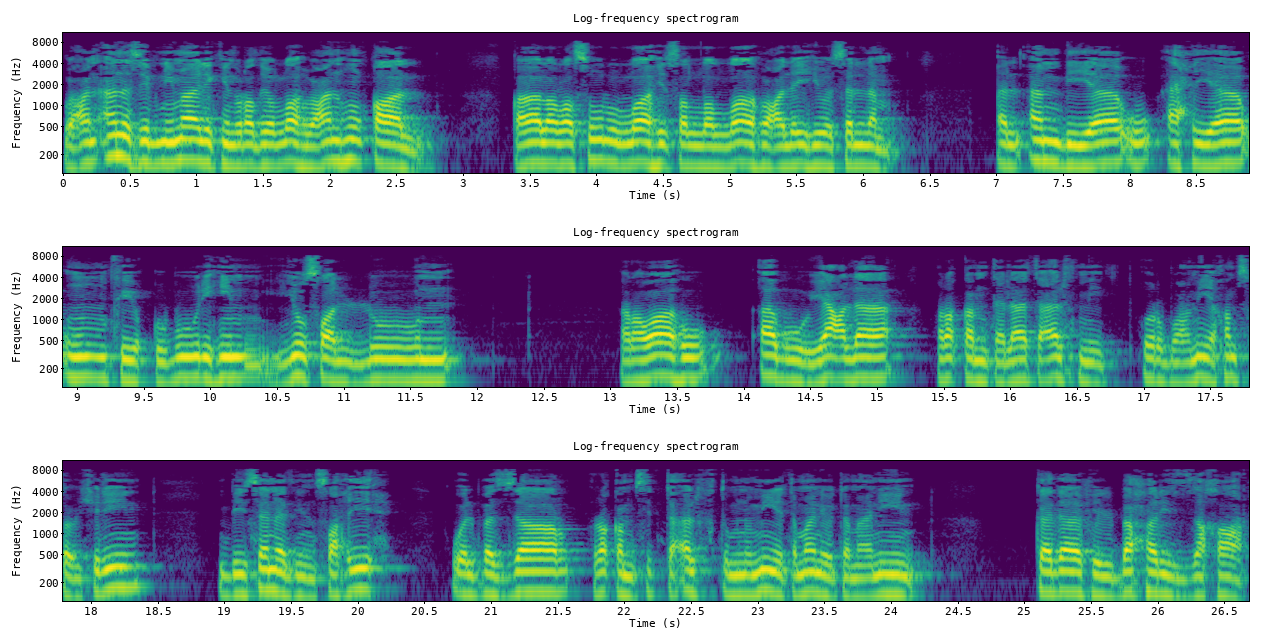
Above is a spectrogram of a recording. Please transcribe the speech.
وعن أنس بن مالك رضي الله عنه قال قال رسول الله صلى الله عليه وسلم الأنبياء أحياء في قبورهم يصلون. رواه أبو يعلى رقم 3425 بسند صحيح والبزار رقم 6888 كذا في البحر الزخار.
